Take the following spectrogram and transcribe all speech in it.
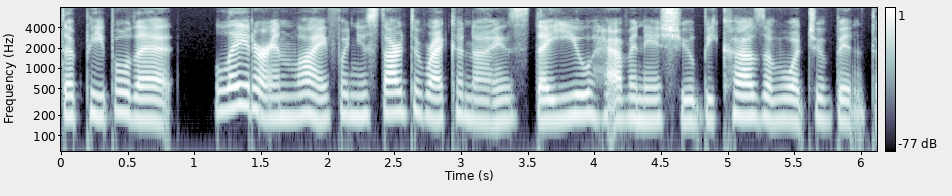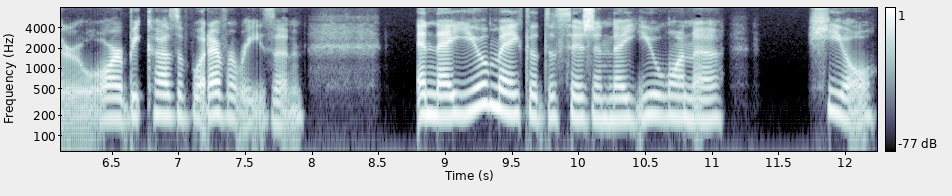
the people that later in life when you start to recognize that you have an issue because of what you've been through or because of whatever reason and that you make the decision that you want to heal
